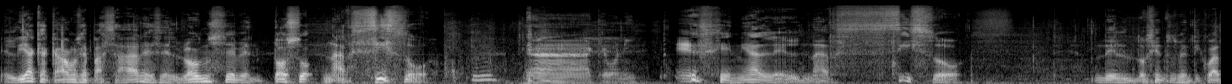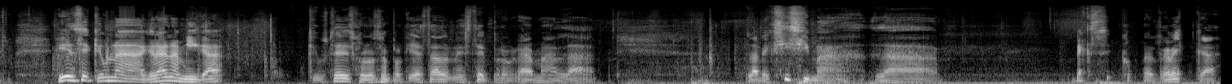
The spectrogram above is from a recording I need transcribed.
El día que acabamos de pasar es el 11 ventoso Narciso. Ah, qué bonito. Es genial el Narciso del 224. Fíjense que una gran amiga que ustedes conocen porque ya ha estado en este programa, la, la vexísima, la Vex- Rebeca,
